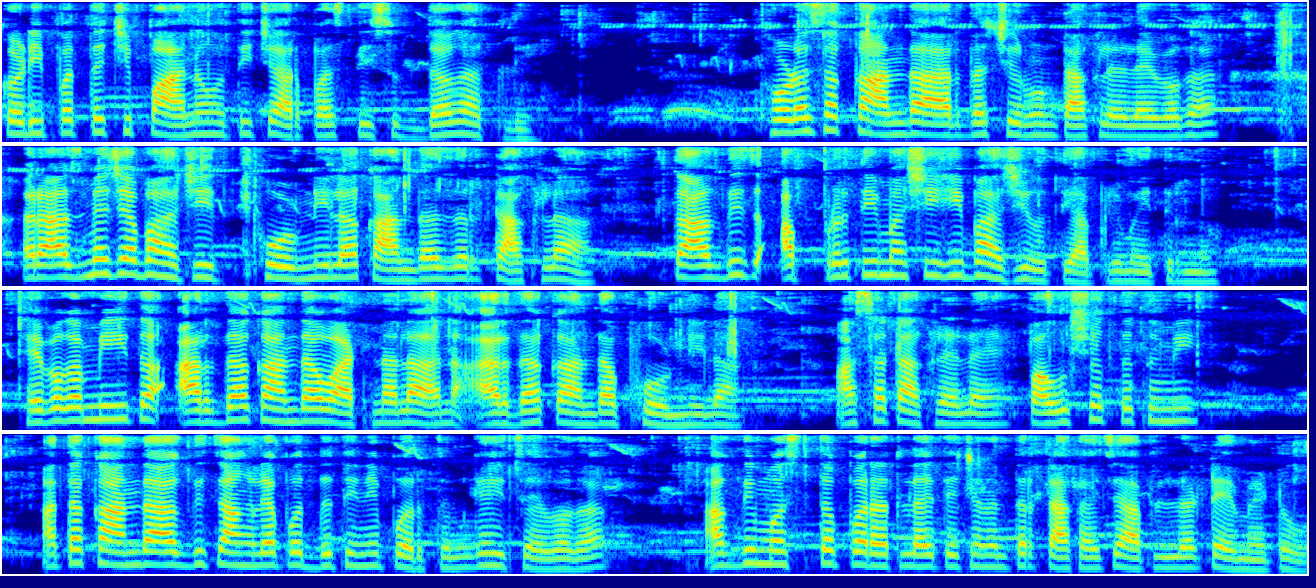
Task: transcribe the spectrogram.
कढीपत्त्याची पानं होती चार पाच तीसुद्धा घातली. थोडासा कांदा अर्धा चिरून टाकलेला आहे बघा. राजम्याच्या भाजीत फोडणीला कांदा जर टाकला तर अगदीच अप्रतिम अशी ही भाजी होती आपली मैत्रिणी. हे बघा मी इथं अर्धा कांदा वाटणाला आणि अर्धा कांदा फोडणीला असा टाकलेला आहे. पाहू शकता तुम्ही? आता कांदा अगदी चांगल्या पद्धतीने परतून घ्यायचा आहे बघा. अगदी मस्त परतला आहे त्याच्यानंतर टाकायचं आहे आपल्याला टॅमॅटो.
